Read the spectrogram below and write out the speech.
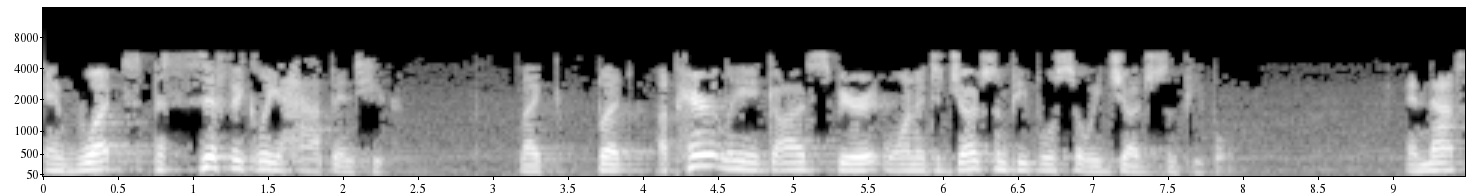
and what specifically happened here. Like, but apparently God's Spirit wanted to judge some people, so he judged some people. And that's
